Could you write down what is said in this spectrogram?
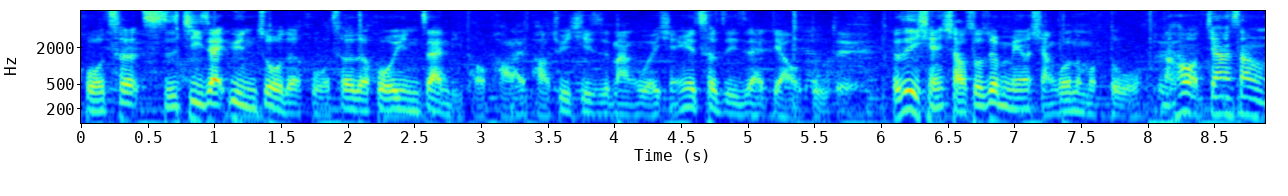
火车实际在运作的火车的货运站里头跑来跑去，其实蛮危险，因为车子一直在调度。对，可是以前小时候就没有想过那么多，然后加上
